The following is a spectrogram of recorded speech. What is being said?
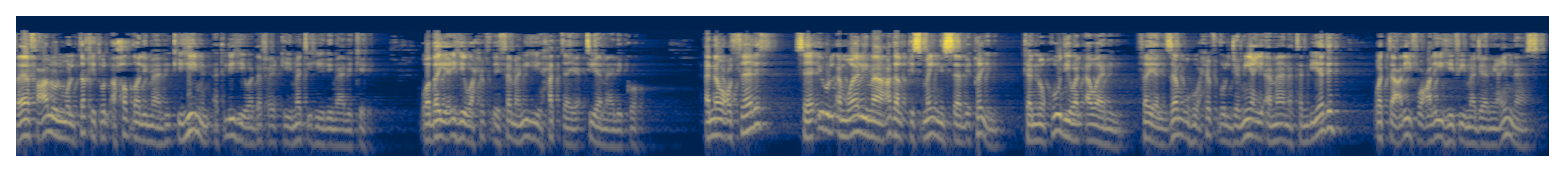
فيفعل الملتقط الأحظ لمالكه من أكله ودفع قيمته لمالكه وبيعه وحفظ ثمنه حتى يأتي مالكه. النوع الثالث سائر الأموال ما عدا القسمين السابقين كالنقود والأواني فيلزمه حفظ الجميع أمانة بيده والتعريف عليه في مجامع الناس.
